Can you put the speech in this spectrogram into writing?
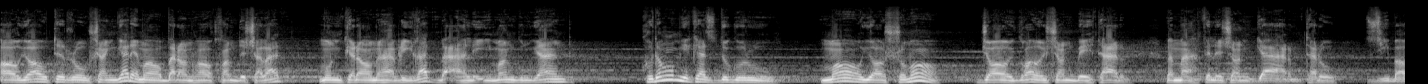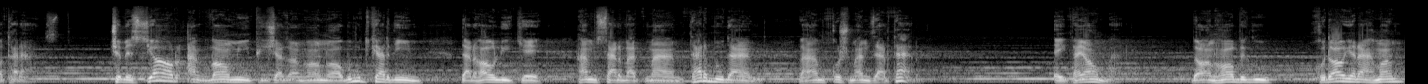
آیات روشنگر ما بر آنها خوانده شود منکران حقیقت به اهل ایمان گویند کدام یک از دو گروه ما یا شما جایگاهشان بهتر و محفلشان گرمتر و زیباتر است. چه بسیار اقوامی پیش از آنها نابود کردیم در حالی که هم ثروتمندتر بودند و هم خوشمنظرتر. ای پیامبر. به آنها بگو خدای رحمان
